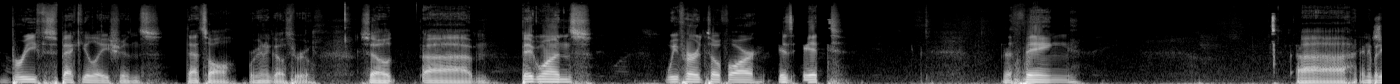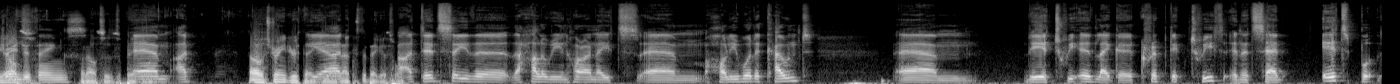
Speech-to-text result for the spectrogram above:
brief speculations. That's all we're gonna go through. So um, big ones we've heard so far is it the thing. Uh, anybody Stranger else? Things. What else is a big one? um, I Oh, Stranger Things. Yeah, yeah, that's the biggest one. I did see the the Halloween Horror Nights um, Hollywood account. Um, they tweeted like a cryptic tweet, and it said "it," but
